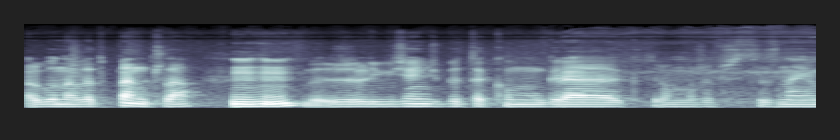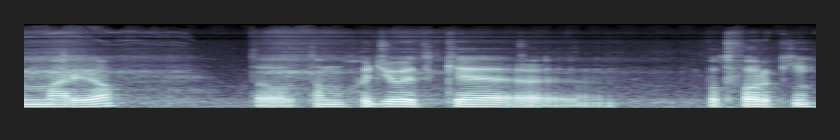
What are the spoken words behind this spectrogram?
albo nawet pętla. Mhm. Bo Jeżeli wziąć by taką grę, którą może wszyscy znają Mario, to tam chodziły takie e, potworki.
